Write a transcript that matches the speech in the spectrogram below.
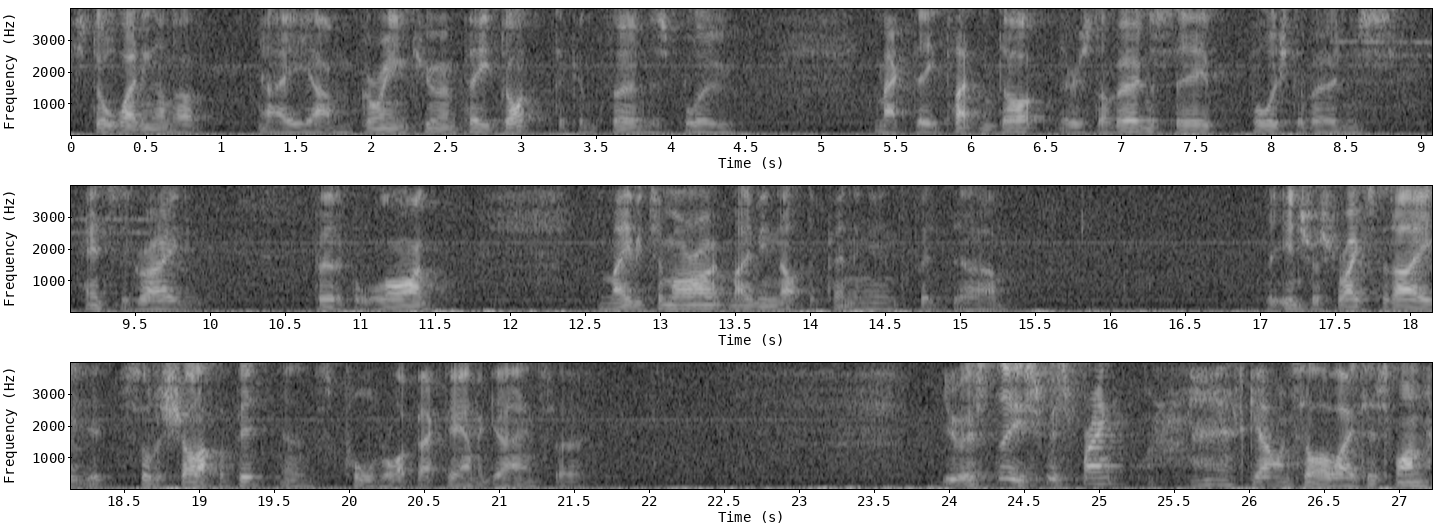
Still waiting on a a um, green QMP dot to confirm this blue MACD platinum dot. There is divergence there, bullish divergence, hence the grey vertical line. Maybe tomorrow, maybe not, depending on if it, um, the interest rates today, it sort of shot up a bit and it's pulled right back down again. So USD, Swiss franc, it's going sideways this one.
